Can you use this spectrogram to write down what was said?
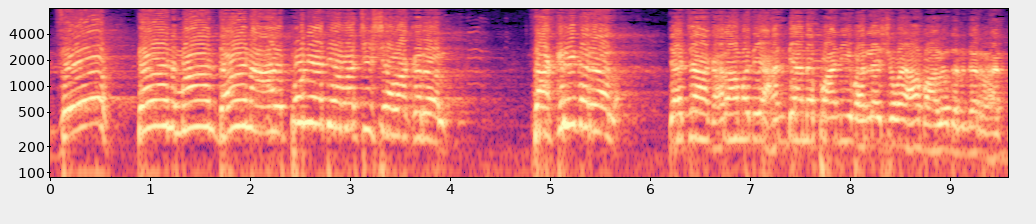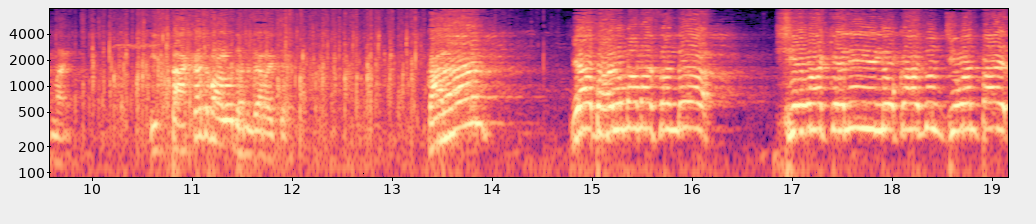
जो तन मन धन आळपून या देवाची सेवा करल चाकरी करल त्याच्या घरामध्ये हांड्यानं पाणी भरल्याशिवाय हा बाळो धनगर राहत नाही. ही ताकद बाळू धनगराची आहे. कारण या बाळूमामा संघ सेवा केलेली लोक अजून जिवंत आहेत.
